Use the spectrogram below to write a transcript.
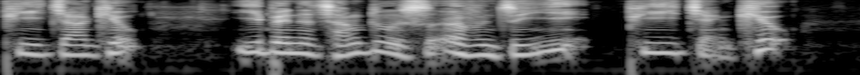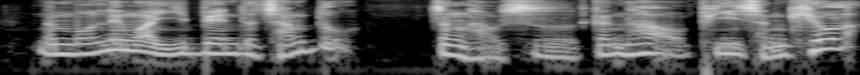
P 加 Q，一边的长度是二分之一 P 减 Q，那么另外一边的长度正好是根号 P 乘 Q 了。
